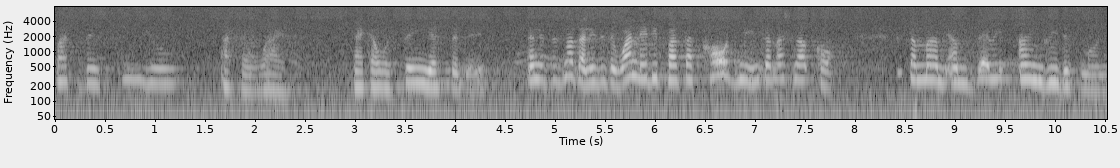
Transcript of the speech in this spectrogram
But they see you as a wife, like I was saying yesterday. And it is not an easy thing. One lady pastor called me, international call. Sister Mommy, I'm very angry this morning.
